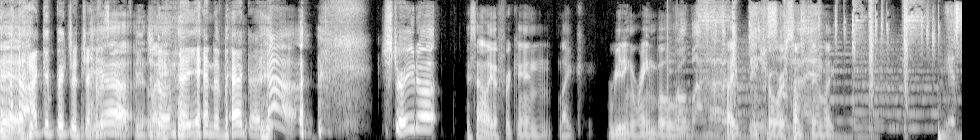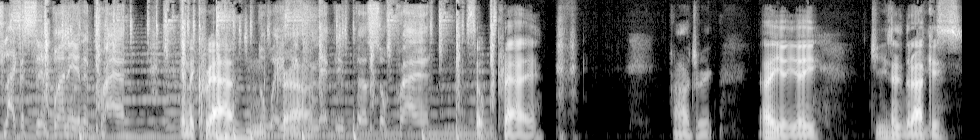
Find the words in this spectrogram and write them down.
Yeah. I can picture Travis Scott Yeah, featured like- on that. Yeah, in the background. Yeah. Straight up. it sounded like a freaking like reading Rainbow type intro or something like It's like a symphony in a choir. in the crowd. The crowd. we connected felt so prior. So proud. Oh, Drake. Ay ay ay. Jeez. El Drake. Louise.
